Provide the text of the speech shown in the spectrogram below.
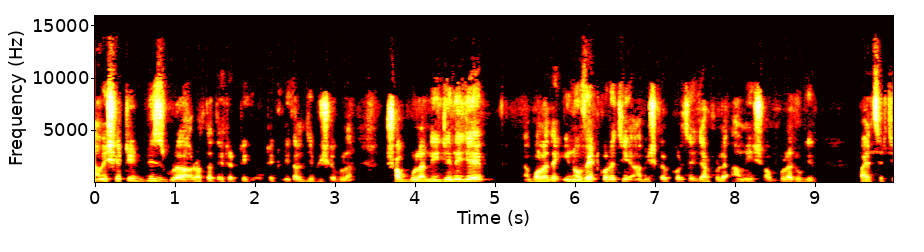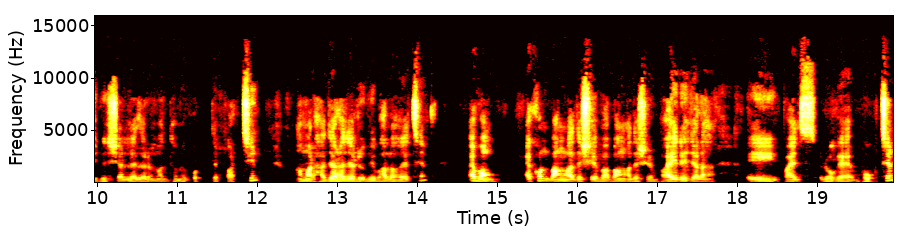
আমি সেই ট্রিটমেন্টসগুলো অর্থাৎ এটা টেকনিক্যাল যে বিষয়গুলো, সবগুলা নিজে নিজে বলা যায় ইনোভেট করেছি, আবিষ্কার করেছি, যার ফলে আমি সবগুলা রোগীর পাইলসের চিকিৎসা লেজারের মাধ্যমে করতে পারছি। আমার হাজার হাজার রোগী ভালো হয়েছে এবং এখন বাংলাদেশে বা বাংলাদেশের বাইরে যারা এই পাইলস রোগে ভুগছেন,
